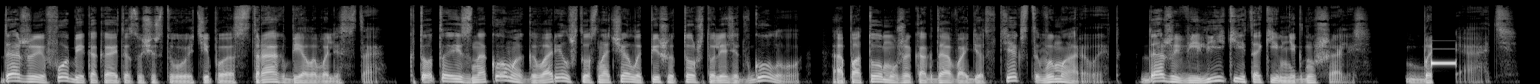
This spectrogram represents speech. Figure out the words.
Даже фобия какая-то существует, типа страх белого листа. Кто-то из знакомых говорил, что сначала пишет то, что лезет в голову, а потом, уже когда войдет в текст, вымарывает. Даже великие таким не гнушались. Блять.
